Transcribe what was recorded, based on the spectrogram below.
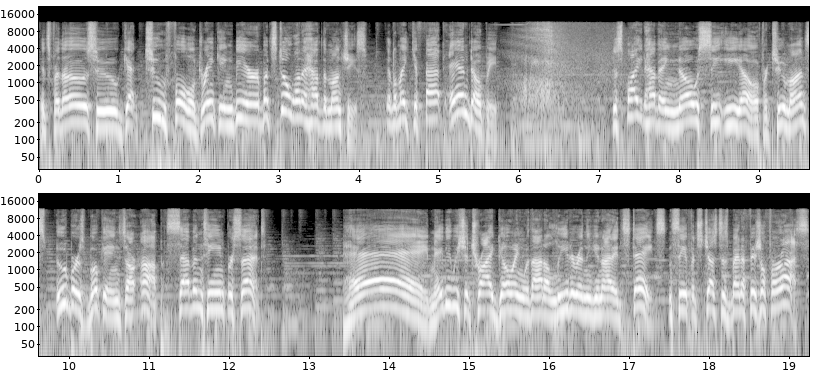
It's for those who get too full drinking beer but still want to have the munchies. It'll make you fat and dopey. Despite having no CEO for two months, Uber's bookings are up 17%. Hey, maybe we should try going without a leader in the United States and see if it's just as beneficial for us.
